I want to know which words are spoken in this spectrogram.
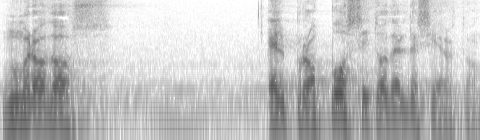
Número dos, el propósito del desierto.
